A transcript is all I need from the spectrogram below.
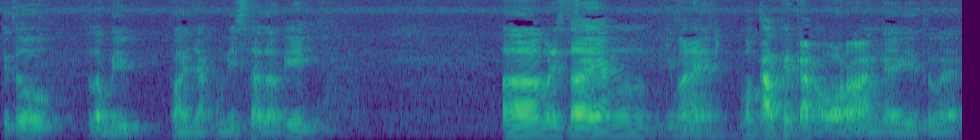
itu lebih banyak menista tapi eh, menista yang gimana ya mengkafirkan orang kayak gitu kayak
